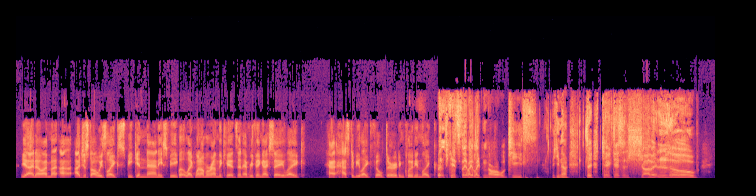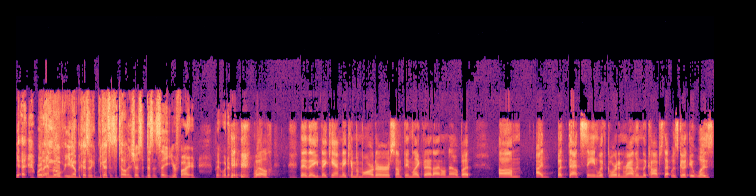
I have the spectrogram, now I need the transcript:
Yeah, I know. I'm. I, I just always like speak in nanny speak, but like when I'm around the kids, and everything I say like ha- has to be like filtered, including like curse. Kids say like like gnarled teeth. Like, you know, take this and shove it, Loeb. Yeah, well, and Loeb, you know, because of, because it's a television show, it doesn't say you're fired, but whatever. well, they, they they can't make him a martyr or something like that. I don't know, but um, I but that scene with Gordon rallying the cops that was good. It was.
